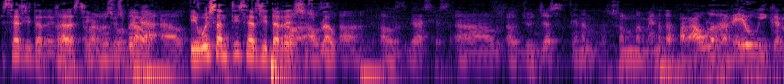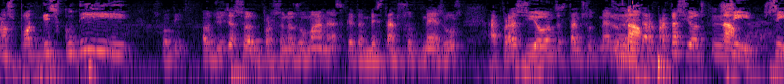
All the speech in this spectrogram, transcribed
Sergi Tarrés, ara sí, Però sisplau. el- I vull sentir Sergi Tarrés, El- sisplau. Els, els, els, gràcies. El, els jutges tenen, són una mena de paraula de Déu i que no es pot discutir i... Escolti, els jutges són persones humanes que també estan sotmesos a pressions, estan sotmesos No. a interpretacions. No. Sí, sí,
